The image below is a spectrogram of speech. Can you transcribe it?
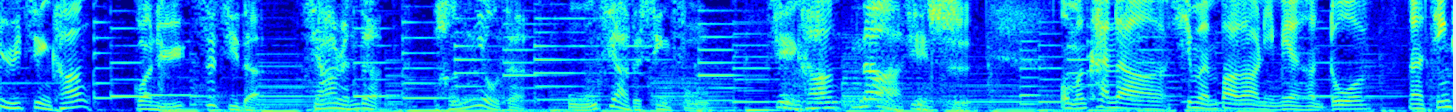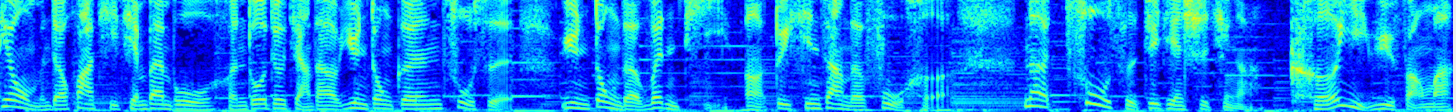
关于健康，关于自己的、家人的、朋友的无价的幸福，健康那件事。我们看到新闻报道里面很多。那今天我们的话题前半部很多就讲到运动跟猝死运动的问题啊，对心脏的负荷。那猝死这件事情啊。可以预防吗？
